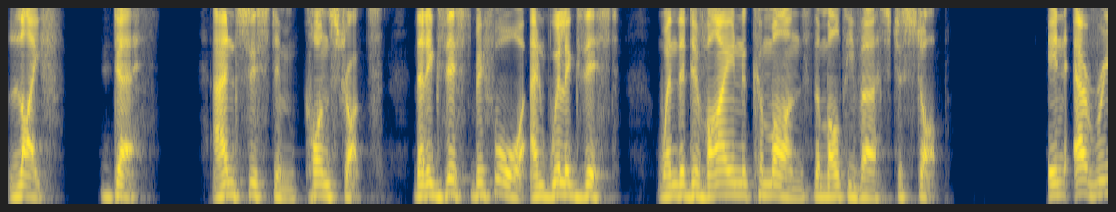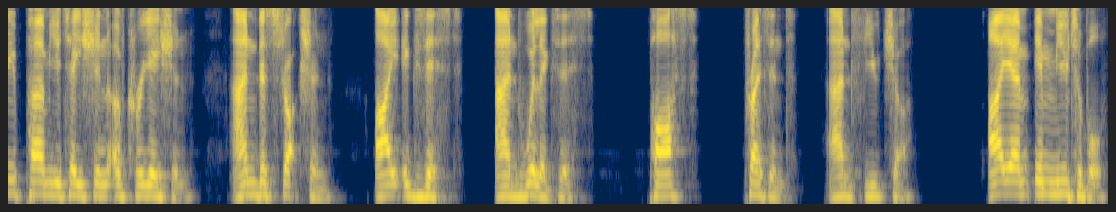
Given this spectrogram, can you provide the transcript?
life, death, and system constructs that exist before and will exist when the divine commands the multiverse to stop. In every permutation of creation and destruction, I exist and will exist, past, present, and future. I am immutable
